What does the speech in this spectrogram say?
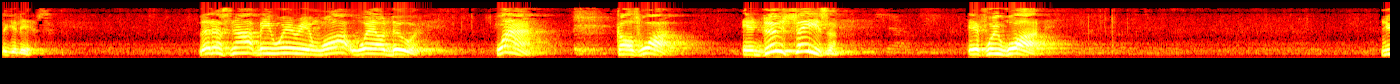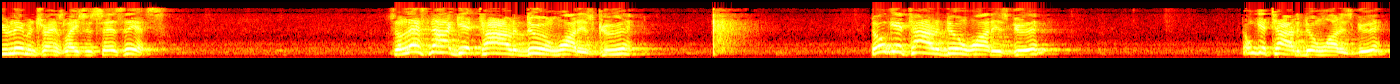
Look at this. Let us not be weary in what? Well doing. Why? Cause what? In due season, if we what? New Living Translation says this. So let's not get tired of doing what is good. Don't get tired of doing what is good. Don't get tired of doing what is good.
